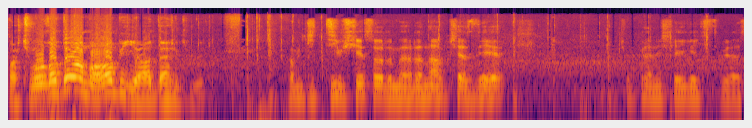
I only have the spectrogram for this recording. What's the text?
Saçmaladı ama abi ya der gibi. Abi ciddi bir şey sordum ben orada ne yapacağız diye. Çok hani şey geçti biraz.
